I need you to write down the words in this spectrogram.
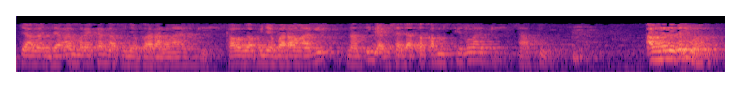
Jangan-jangan mereka nggak punya barang lagi. Kalau nggak punya barang lagi nanti nggak bisa datang ke Mesir lagi. Satu. Alasan kedua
